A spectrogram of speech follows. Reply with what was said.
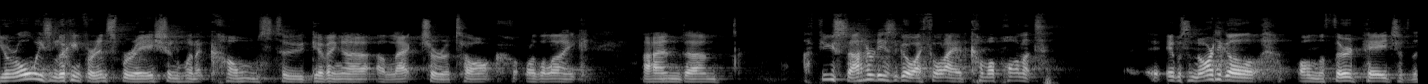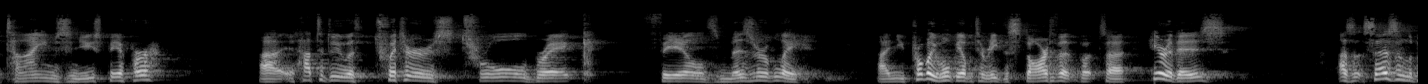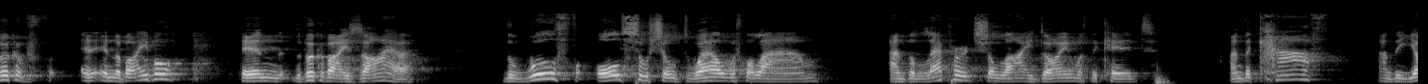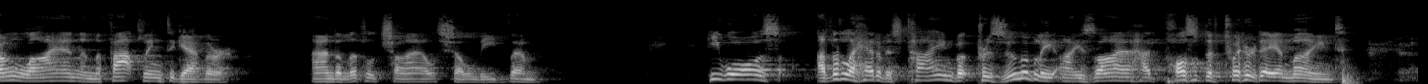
you're always looking for inspiration when it comes to giving a, a lecture, a talk, or the like. And um, a few Saturdays ago, I thought I had come upon it. It was an article on the third page of the Times newspaper. Uh, it had to do with Twitter's troll break fails miserably. And you probably won't be able to read the start of it, but uh, here it is. As it says in the book of in the Bible, in the book of Isaiah, the wolf also shall dwell with the lamb, and the leopard shall lie down with the kid, and the calf and the young lion and the fatling together, and a little child shall lead them. He was a little ahead of his time, but presumably Isaiah had positive Twitter day in mind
